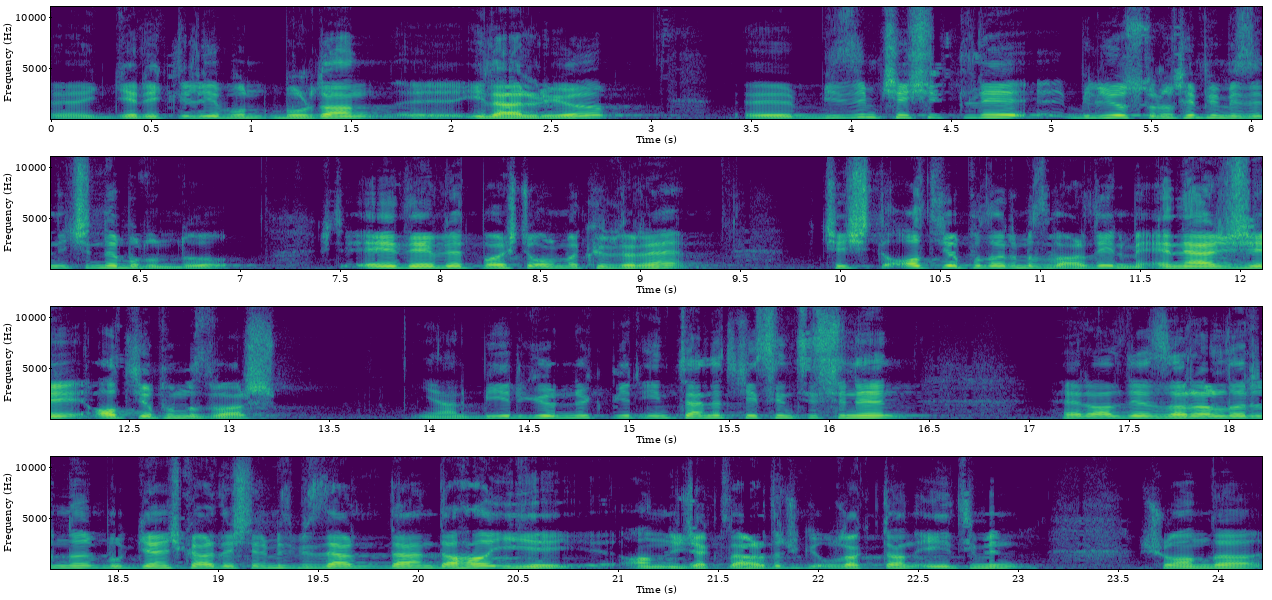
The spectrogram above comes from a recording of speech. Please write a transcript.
e, gerekliliği bun- buradan e, ilerliyor. E, bizim çeşitli biliyorsunuz hepimizin içinde bulunduğu işte e-devlet başta olmak üzere çeşitli altyapılarımız var değil mi? Enerji altyapımız var. Yani bir günlük bir internet kesintisinin herhalde zararlarını bu genç kardeşlerimiz bizlerden daha iyi anlayacaklardır. Çünkü uzaktan eğitimin şu anda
